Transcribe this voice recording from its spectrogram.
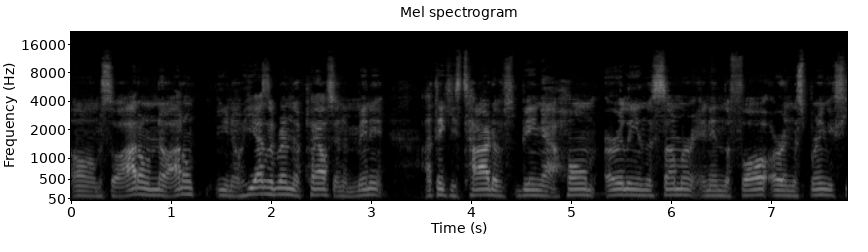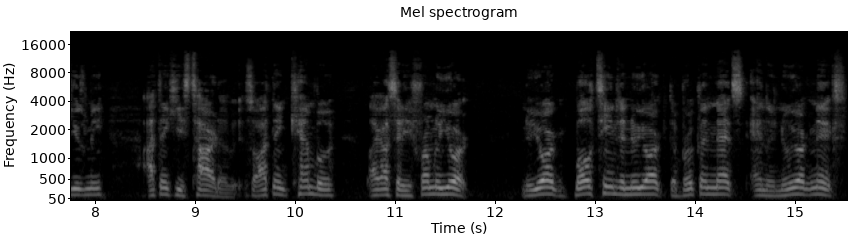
Um, so I don't know. I don't, you know, he hasn't been in the playoffs in a minute. I think he's tired of being at home early in the summer and in the fall or in the spring, excuse me. I think he's tired of it. So I think Kemba, like I said, he's from New York. New York, both teams in New York, the Brooklyn Nets and the New York Knicks,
